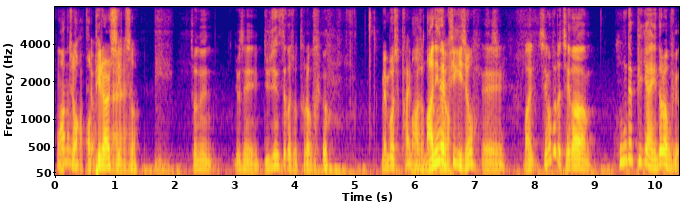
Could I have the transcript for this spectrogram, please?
통하는 맞죠? 것 같아요. 어필을 할수 네. 있어. 저는 요새 뉴진스가 좋더라고요. 멤버십 마, 가입하셨다면서요? 많이내 픽이죠. 예. 많이- 생각보다 제가 홍대 픽이 아니더라고요.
